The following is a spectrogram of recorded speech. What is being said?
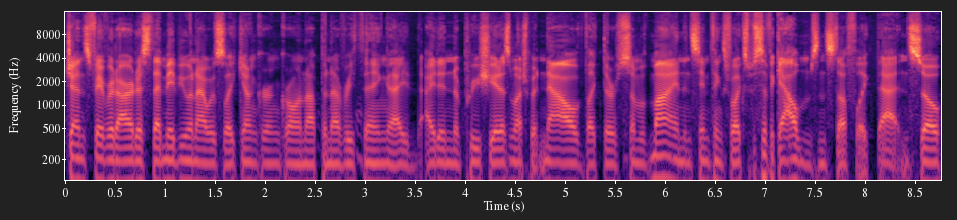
Jen's favorite artists that maybe when I was like younger and growing up and everything, I, I didn't appreciate as much, but now like there's some of mine and same things for like specific albums and stuff like that. And so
